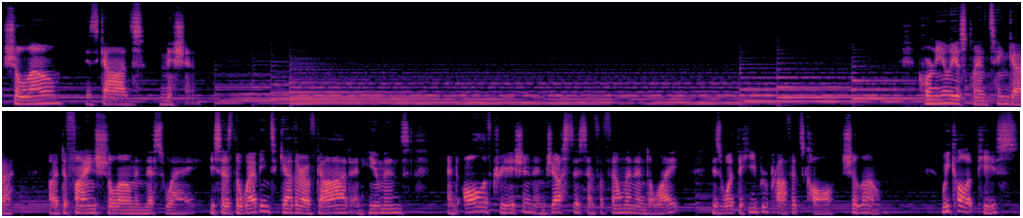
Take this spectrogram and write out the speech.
Shalom is God's mission. Cornelius Plantinga uh, defines shalom in this way. He says, The webbing together of God and humans and all of creation and justice and fulfillment and delight is what the Hebrew prophets call shalom. We call it peace,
